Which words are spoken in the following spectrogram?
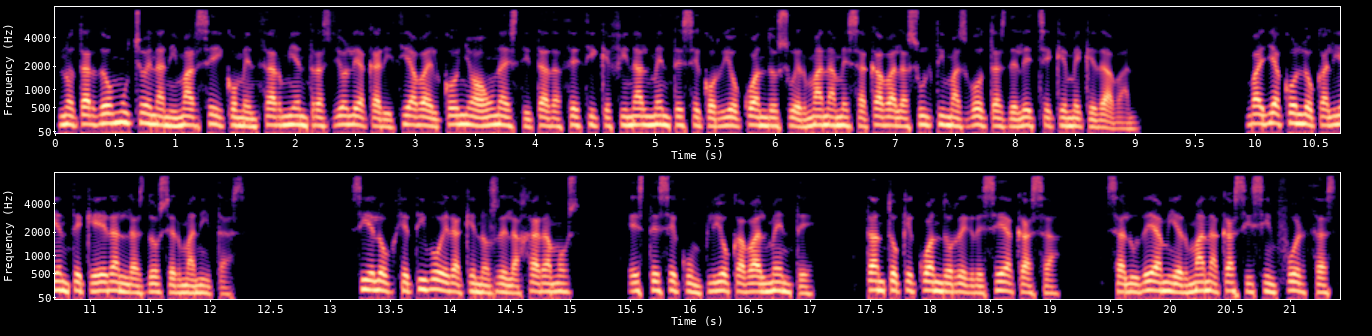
No tardó mucho en animarse y comenzar mientras yo le acariciaba el coño a una excitada Ceci que finalmente se corrió cuando su hermana me sacaba las últimas gotas de leche que me quedaban. Vaya con lo caliente que eran las dos hermanitas. Si el objetivo era que nos relajáramos, este se cumplió cabalmente, tanto que cuando regresé a casa, saludé a mi hermana casi sin fuerzas,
